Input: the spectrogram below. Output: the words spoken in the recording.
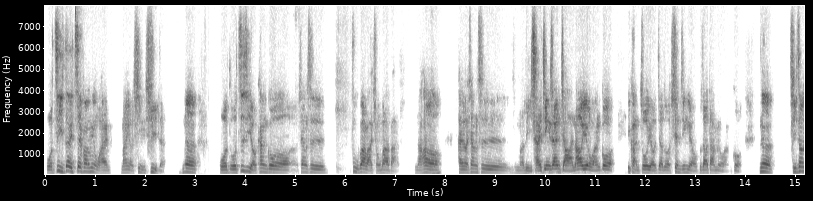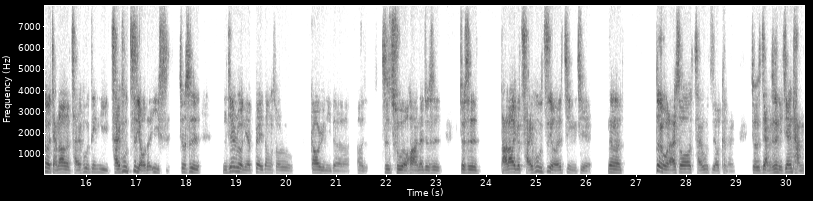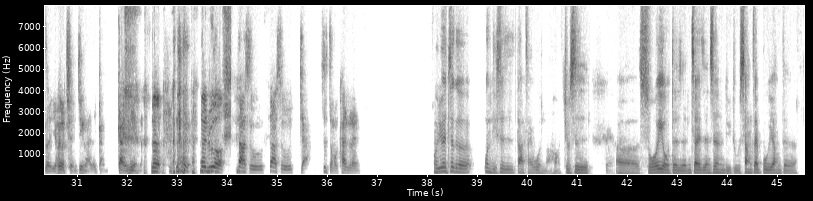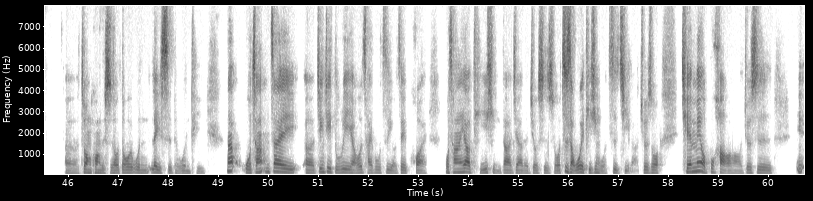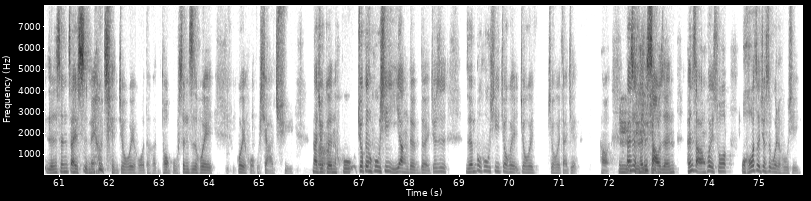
我自己对这方面我还蛮有兴趣的。那我我自己有看过像是《富爸爸穷爸爸》，然后还有像是什么理财金三角啊，然后也有玩过一款桌游叫做现金流，不知道大家有没有玩过？那其中有讲到的财富定义，财富自由的意思就是，你今天如果你的被动收入高于你的呃支出的话，那就是就是。达到一个财富自由的境界，那对我来说，财富自由可能就是这样，就是你今天躺着也会有钱进来的概概念 的。那那那如果大叔大叔甲是怎么看的呢？我觉得这个问题是大才问嘛，哈，就是呃，所有的人在人生旅途上，在不一样的呃状况的时候，都会问类似的问题。那我常常在呃经济独立也好，或者财富自由这一块。我常常要提醒大家的，就是说，至少我也提醒我自己了，就是说，钱没有不好哦，就是人生在世没有钱就会活得很痛苦，甚至会 会活不下去。那就跟呼就跟呼吸一样，对不对？就是人不呼吸就会就会就会再见。好，但是很少人很少人会说我活着就是为了呼吸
